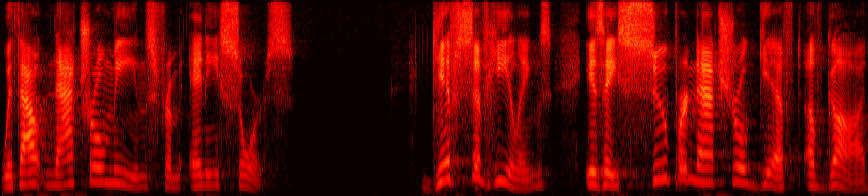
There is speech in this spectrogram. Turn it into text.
without natural means from any source. Gifts of healings is a supernatural gift of God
